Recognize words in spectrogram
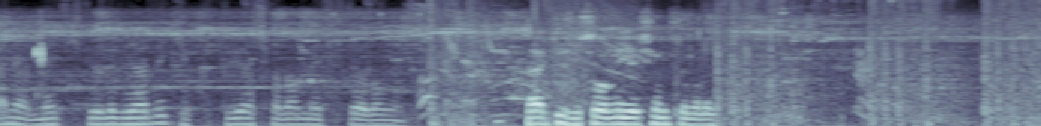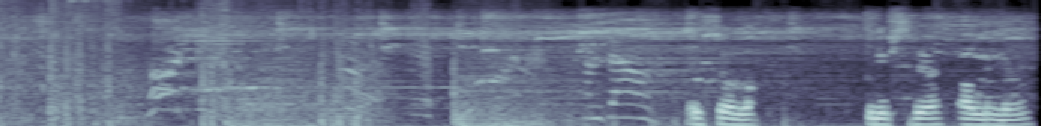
Yani medkit öyle bir yerde ki kutuyu açmadan medkit alamıyorsun. Herkes bu sorunu yaşamış amına. I'm down. Hepsi orada. Birleştiriyor. Aldım bunu.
